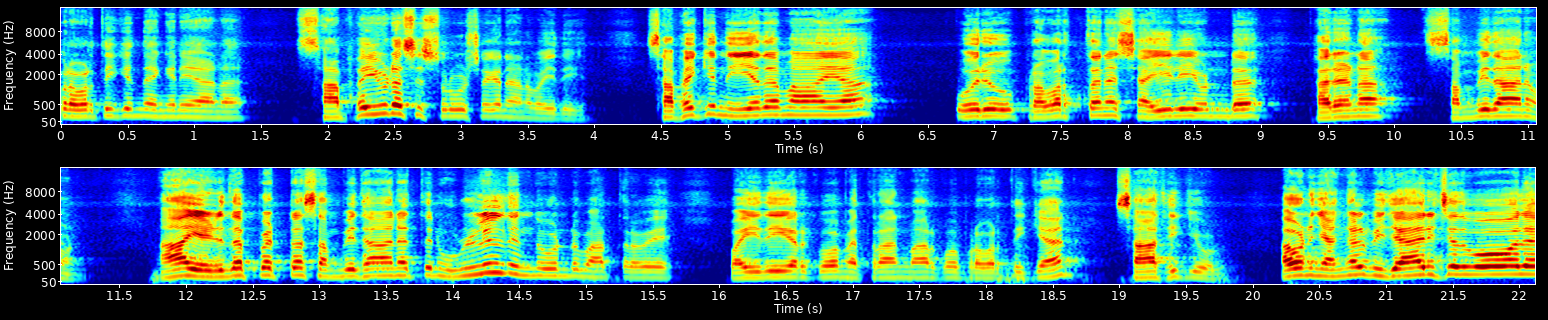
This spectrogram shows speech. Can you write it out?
പ്രവർത്തിക്കുന്നത് എങ്ങനെയാണ്? സഭയുടെ ശുശ്രൂഷകനാണ് വൈദികൻ. സഭയ്ക്ക് നിയതമായ ഒരു പ്രവർത്തന ശൈലിയുണ്ട് ഭരണ സംവിധാനമുണ്ട്. ആ എഴുതപ്പെട്ട സംവിധാനത്തിനുള്ളിൽ നിന്നുകൊണ്ട് മാത്രമേ വൈദികർക്കോ മെത്രാന്മാർക്കോ പ്രവർത്തിക്കാൻ സാധിക്കുകയുള്ളൂ. അതുകൊണ്ട് ഞങ്ങൾ വിചാരിച്ചതുപോലെ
